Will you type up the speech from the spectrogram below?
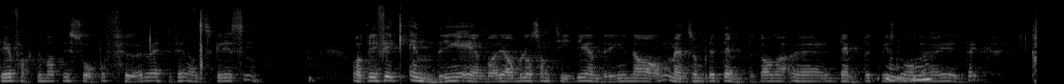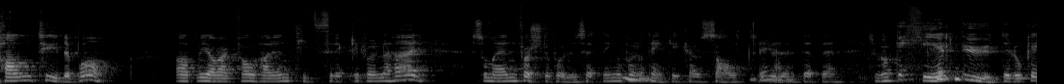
det faktum at vi så på før og etter finanskrisen, og at vi fikk endring i én variabel og samtidig endring i en annen, men som ble dempet, av, eh, dempet hvis du hadde høy inntekt, kan tyde på at vi i hvert fall har en tidsrekkefølge her som er den første forutsetningen for å tenke kausalt rundt dette. Så du kan ikke helt utelukke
